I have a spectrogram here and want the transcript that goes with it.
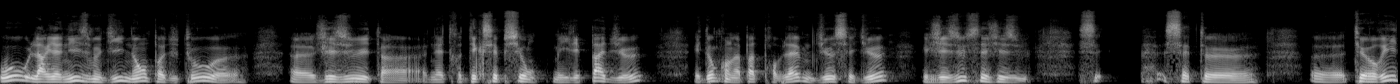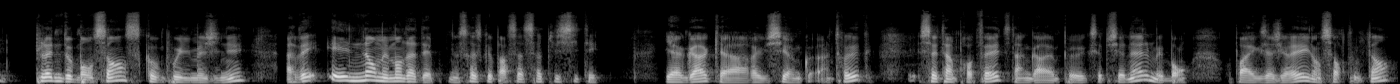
ou l'arianisme dit non, pas du tout. Euh, Jésus est un, être d'exception, mais il n'est pas Dieu, et donc on n'a pas de problème. Dieu c'est Dieu et Jésus c'est Jésus. Cette théorie pleine de bon sens, comme vous pouvez l'imaginer, avait énormément d'adeptes, ne serait-ce que par sa simplicité. Il y a un gars qui a réussi un, truc. C'est un prophète, c'est un gars un peu exceptionnel, mais bon, faut pas exagérer, il en sort tout le temps.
